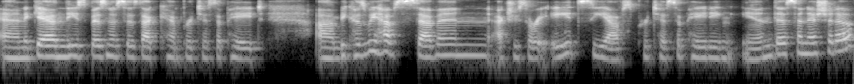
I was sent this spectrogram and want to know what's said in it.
And again, these businesses that can participate, um, because we have seven, actually, sorry, eight CFs participating in this initiative,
